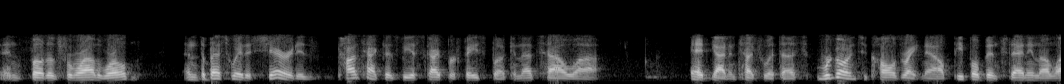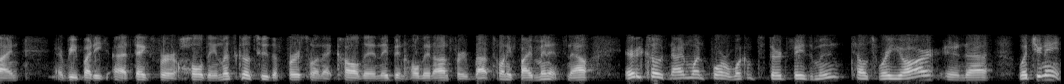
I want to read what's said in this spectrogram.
and photos from around the world, and the best way to share it is contact us via Skype or Facebook, and that's how uh, Ed got in touch with us. We're going to calls right now. People have been standing online. Everybody, uh, thanks for holding. Let's go to the first one that called in. They've been holding on for about 25 minutes now. Area code 914. Welcome to Third Phase of Moon. Tell us where you are and uh, what's your name.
